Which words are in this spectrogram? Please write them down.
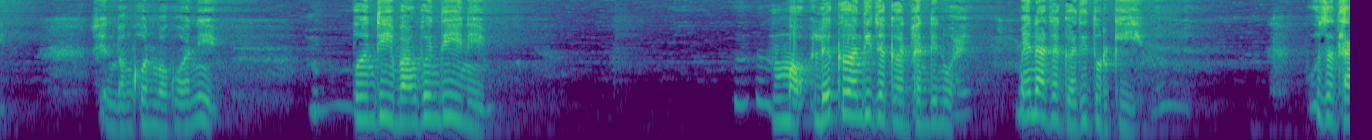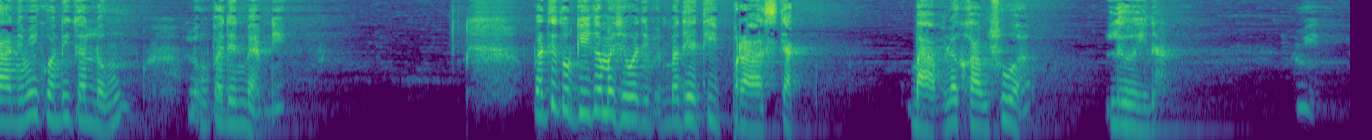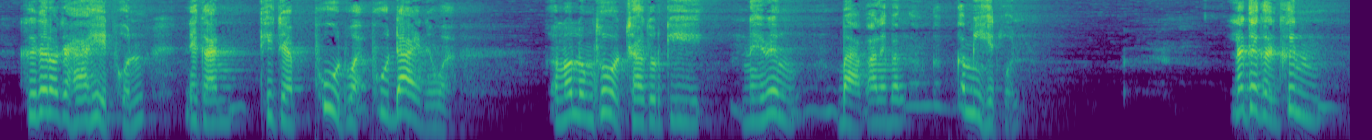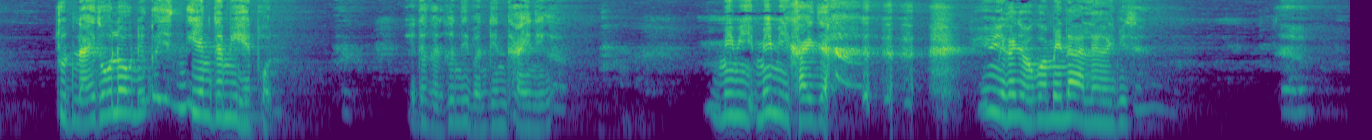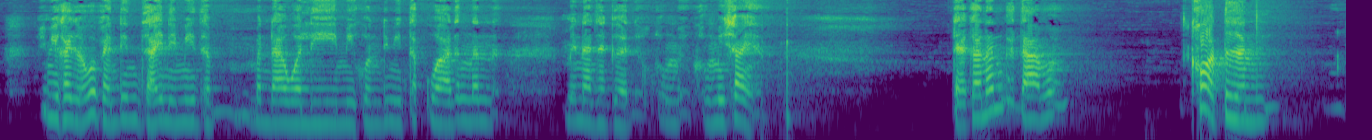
เช่นบางคนบอกว่านี่ พื้นที่บางพื้นที่นี่ เหมาะหรือเกินที่จะเกิดแผ่นดินไหว ไม่น่าจะเกิดที่ตุรกี ผู้ศรัทธานี่ไม่ควรที่จะหลงหลงประเด็นแบบนี้ ประเทศตุรกีก็ไม่ใช่ว่าจะเป็นประเทศที่ปราศจากบาปและความชั่วเลยนะ คือถ้าเราจะหาเหตุผลในการที่จะพูดว่าพูดได้นะว่า อัลลอฮ์ลงโทษ ชาวตุรกีในเรื่องบาปอะไรบางก็มีเหตุผล และถ้าเกิดขึ้นจุดไหนทั่วโลกนี้ก็ยังยังจะมีเหตุผลที่ถ้าเกิดขึ้นที่แผ่นดินไทยนี่ก็ไม่มีไม่มีใครจะ ไม่มีใครจะบอกว่าไม่น่าเลยไม่ใช่ไม่มีใครจะบอกว่าแผ่นดินไทยนี่มีแต่บรรดาวลี มีคนที่มีตักวาทั้งนั้น ไม่น่าจะเกิดคงคงไม่ใช่ แต่การนั้นก็ตามว่าข้อเตือน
